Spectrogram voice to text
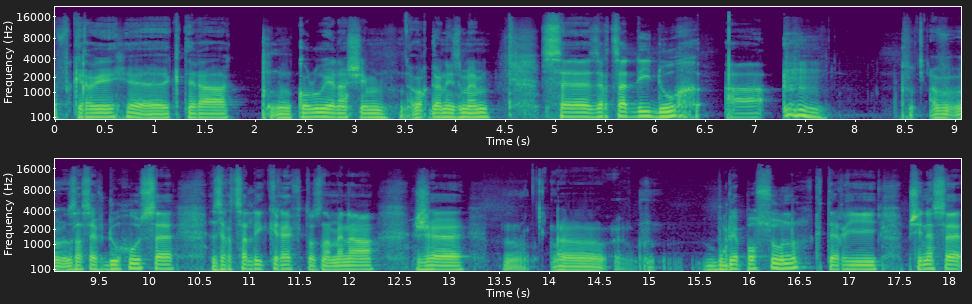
v krvi, která koluje naším organismem, se zrcadlí duch a zase v duchu se zrcadlí krev. To znamená, že bude posun, který přinese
